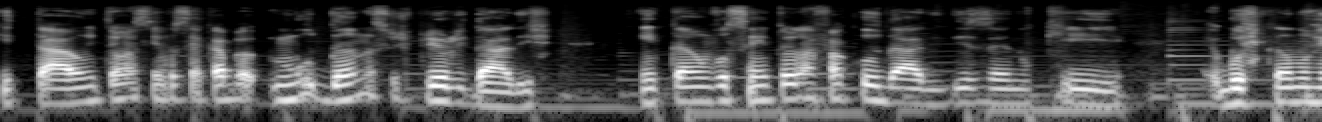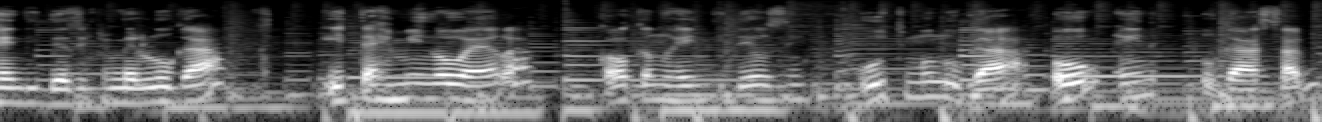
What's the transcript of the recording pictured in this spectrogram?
e tal. Então, assim, você acaba mudando as suas prioridades. Então, você entrou na faculdade dizendo que buscando o reino de Deus em primeiro lugar e terminou ela colocando o reino de Deus em último lugar ou em lugar, sabe?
